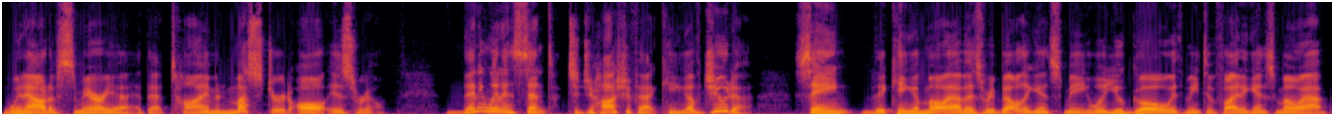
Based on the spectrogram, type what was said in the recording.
went out of Samaria at that time and mustered all Israel. Then he went and sent to Jehoshaphat, king of Judah, saying, The king of Moab has rebelled against me. Will you go with me to fight against Moab?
